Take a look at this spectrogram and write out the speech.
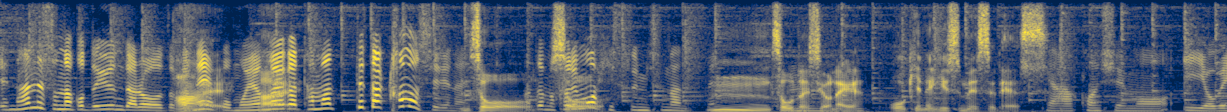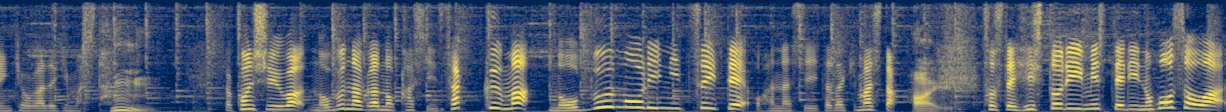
えなんでそんなこと言うんだろうとかね、はい。こうモヤモヤが溜まってたかもしれない、そう。あでもそれも必須ミスなんですうね、んそうですよね、大きな必須ミスです。いやー今週もいいお勉強ができました、うん。さあ今週は信長の家臣佐久間信盛についてお話しいただきました。はい。そしてヒストリーミステリーの放送は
